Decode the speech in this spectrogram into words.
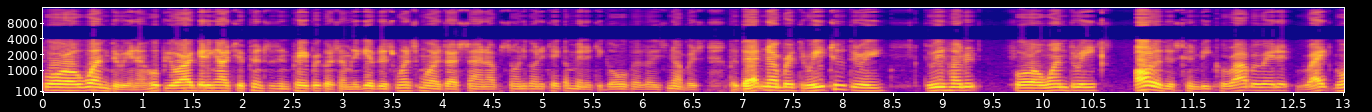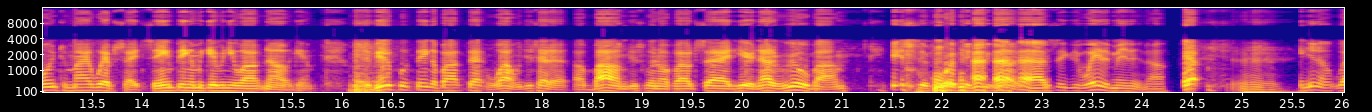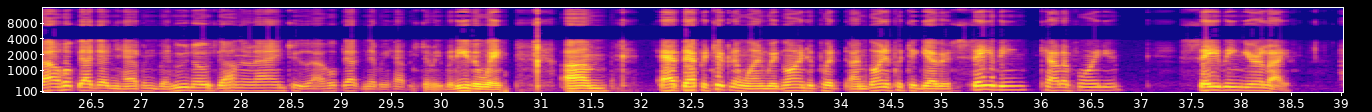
4013. And I hope you are getting out your pencils and paper because I'm going to give this once more as I sign off. It's only going to take a minute to go over these numbers. But that number, 323 300 4013, all of this can be corroborated right going to my website. Same thing I'm giving you out now again. But the beautiful thing about that, wow, we just had a, a bomb just went off outside here. Not a real bomb. It's the 4th of July. I was thinking, wait a minute now. Yep. you know, well, I hope that doesn't happen, but who knows down the line, too. I hope that never happens to me. But either way, um, at that particular one, we're going to put, I'm going to put together Saving California, Saving Your Life,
